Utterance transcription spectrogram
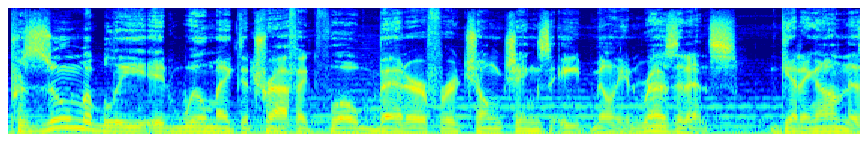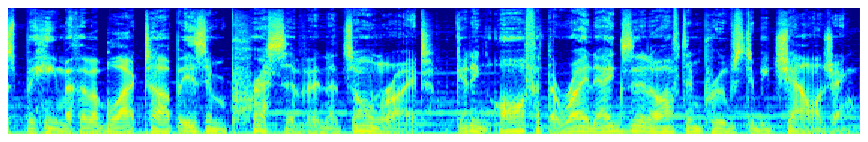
Presumably, it will make the traffic flow better for Chongqing's 8 million residents. Getting on this behemoth of a blacktop is impressive in its own right. Getting off at the right exit often proves to be challenging.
